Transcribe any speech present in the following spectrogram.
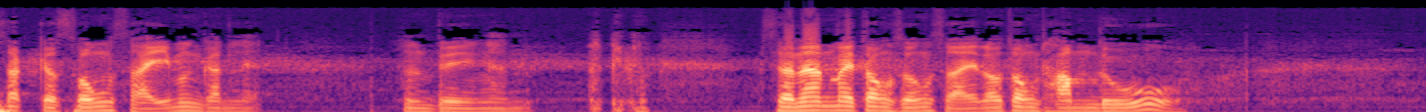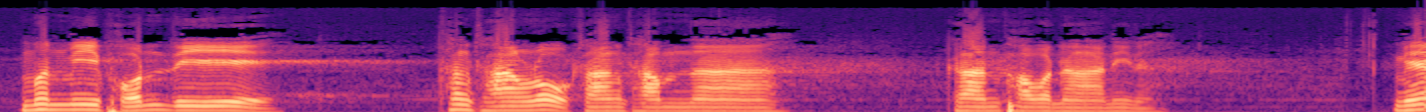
สักจะสงสัยเหมือนกันแหละ มันเป็นอย่างนั้น ฉะนั้นไม่ต้องสงสัยเราต้องทำดู มันมีผลดี ทั้งทางโลกทางธรรมนา การภาวนานี่นะแม้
